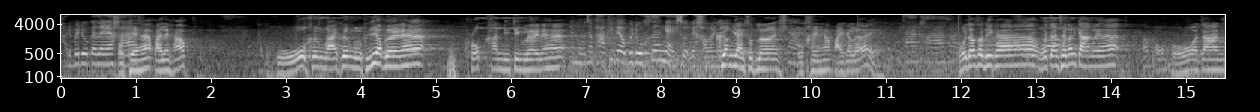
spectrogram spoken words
ค่ะเดี๋ยวไปดูกันเลยนะคะโอเคฮะไปเลยครับโอ้โหเครื่องไม้เครื่องมือเพียบเลยนะฮะครบครันจริง ๆ เลยนะฮะหนูจะพาพี่เบลไปดูเครื่องใหญ่สุดเลยค่ะวันนี้เครื่องใหญ่สุดเลยใช่โอเคฮะไปกันเลย โอ้อาจารย์สวัสดีครับโอ้อาจารย์เชิญด้านกลางเลยฮะครับผมโอ้อาจารย์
